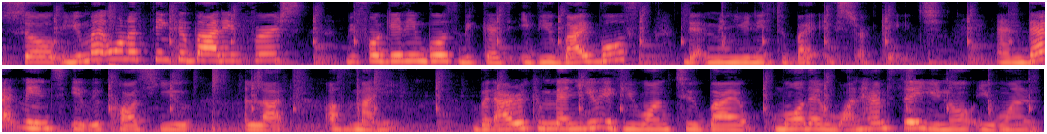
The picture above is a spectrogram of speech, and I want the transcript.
So you might want to think about it first before getting both because if you buy both, that means you need to buy extra cage. And that means it will cost you a lot of money. But I recommend you if you want to buy more than one hamster, you know, you want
